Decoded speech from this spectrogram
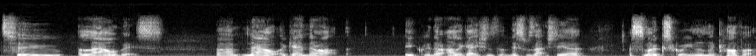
to allow this. Um, now, again, there are equally there are allegations that this was actually a, a smokescreen and a cover,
